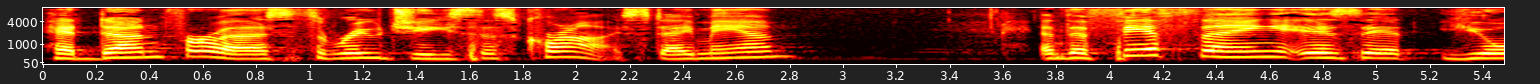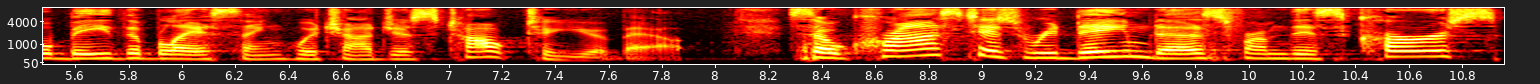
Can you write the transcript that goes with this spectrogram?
had done for us through Jesus Christ. Amen? And the fifth thing is that you'll be the blessing, which I just talked to you about. So Christ has redeemed us from this curse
